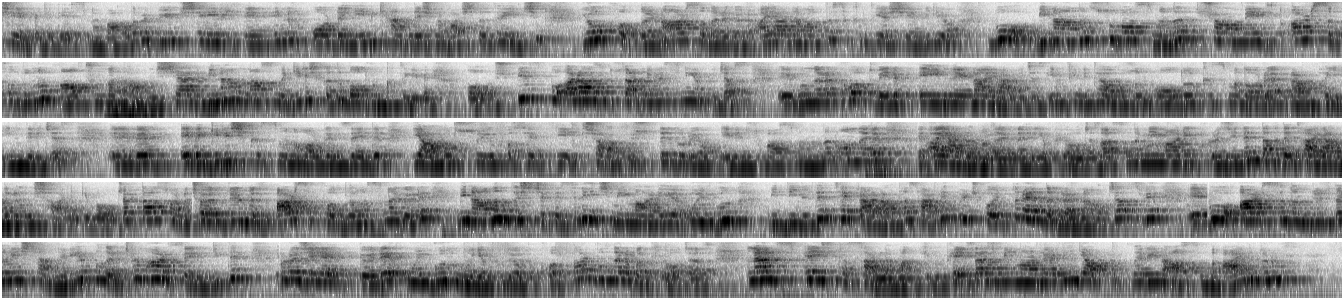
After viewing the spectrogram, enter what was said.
Büyükşehir Belediyesi'ne bağlı ve Büyükşehir e, henüz orada yeni kentleşme başladığı için yol kodlarını arsalara göre ayarlamakta sıkıntı yaşayabiliyor. Bu binanın su basmanı şu an mevcut arsa kodunun altında kalmış. Yani binanın aslında giriş katı bodrum katı gibi olmuş. Biz bu arazi düzenlemesini yapacağız. E, Bunlara kod verip eğimlerini ayarlayacağız. Infinity havuzun olduğu kısma doğru rampayı indireceğiz. E, Ve eve giriş kısmını organize edip yağmur suyu, foseptik şu an üstte duruyor evin su basmanının. Onları e, ayarlamalarını yapıyor olacağız. Aslında mimari projenin daha detaylandırılmış hali gibi olacak. Daha sonra çözdüğümüz arsa kodlamasına göre binanın dış cephesini iç mimariye uygun bir dilde tekrardan tasarlayıp 3 boyutlu renderlarını alacağız ve e, bu arsanın düzleme işlemleri yapılırken arsaya gidip projeye göre uygun mu yapılıyor bu kodlar bunlara bakıyor olacağız. Land space tasarlamak gibi peyzaj mimarlarının yaptıklarıyla aslında aynı durum.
